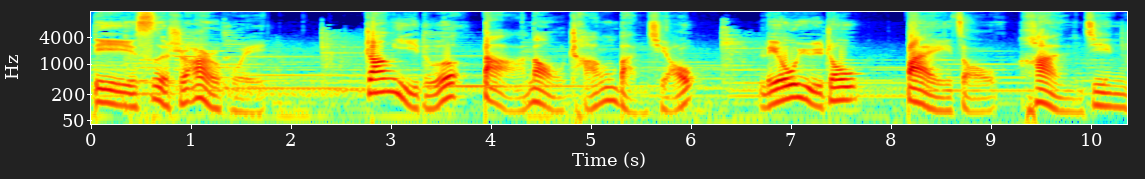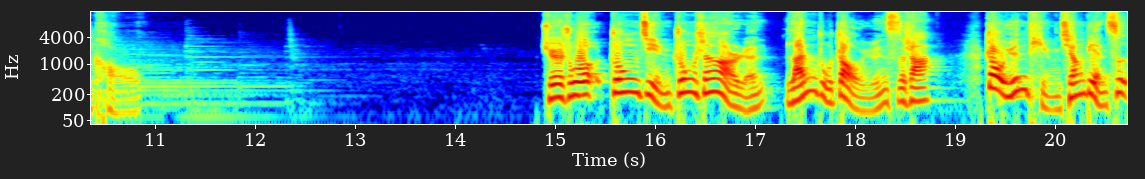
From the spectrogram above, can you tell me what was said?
第四十二回，张翼德大闹长板桥，刘豫州败走汉津口。却说钟进、钟申二人拦住赵云厮杀，赵云挺枪便刺，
